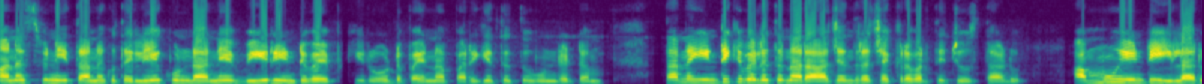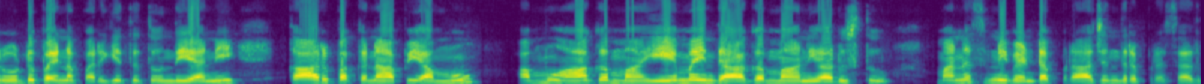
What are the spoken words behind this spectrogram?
మనస్విని తనకు తెలియకుండానే వీరి ఇంటి వైపుకి రోడ్డుపైన పరిగెత్తుతూ ఉండటం తన ఇంటికి వెళుతున్న రాజేంద్ర చక్రవర్తి చూస్తాడు. అమ్ము ఏంటి ఇలా రోడ్డుపైన పరిగెత్తుతుంది అని కారు పక్కన ఆపి అమ్ము అమ్ము ఆగమ్మ ఏమైంది ఆగమ్మ అని అరుస్తూ మనసుని వెంట రాజేంద్ర ప్రసాద్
